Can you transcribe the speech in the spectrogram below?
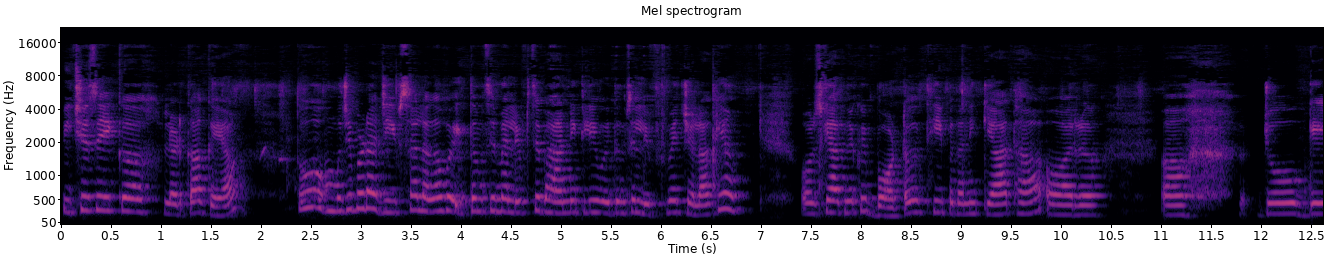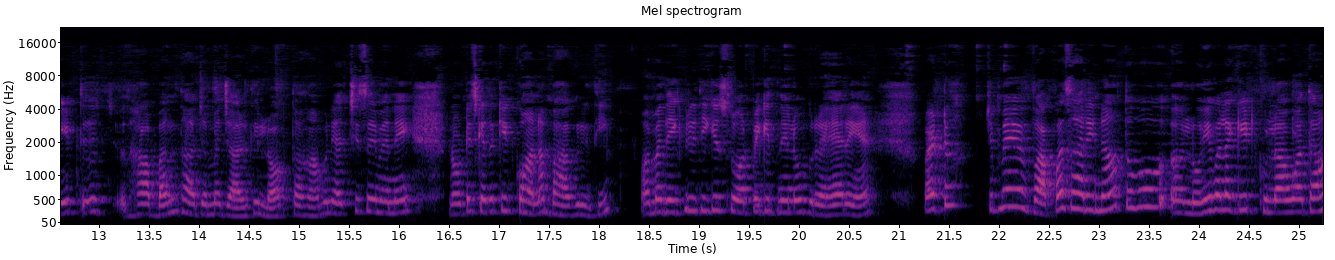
पीछे से एक लड़का गया। तो मुझे बड़ा अजीब सा लगा वो एकदम से मैं लिफ्ट से बाहर निकली वो एकदम से लिफ्ट में चला गया। और उसके हाथ में कोई बॉटल थी पता नहीं क्या था। और आ, जो गेट हाँ बंद था जब मैं जा रही थी लॉक था हाँ मैंने अच्छे से मैंने नोटिस किया था कि कोहाना भाग रही थी और मैं देख भी रही थी कि उस फ्लोर पे कितने लोग रह रहे हैं। बट जब मैं वापस आ रही ना तो वो लोहे वाला गेट खुला हुआ था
